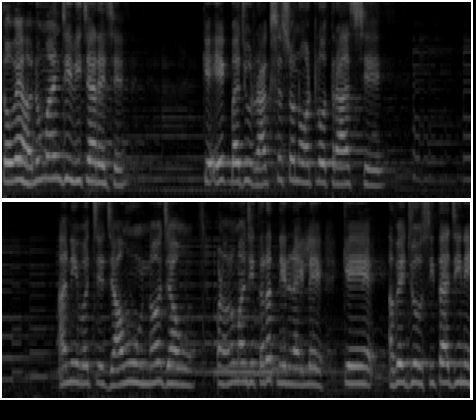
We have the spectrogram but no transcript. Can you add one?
તો હવે હનુમાનજી વિચારે છે કે એક બાજુ રાક્ષસોનો આટલો ત્રાસ છે, આની વચ્ચે જાવું ન જાવું, પણ હનુમાનજી તરત નિર્ણય લે કે હવે જો સીતાજીને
